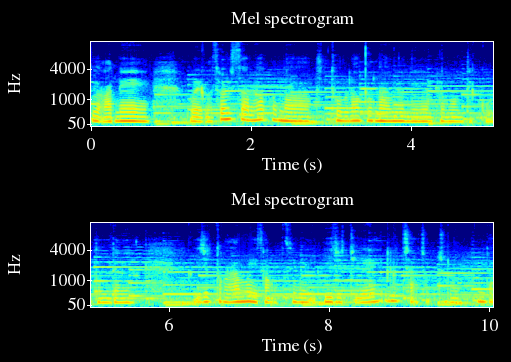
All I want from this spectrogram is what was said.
그 안에 뭐 얘가 설사를 하거나 구토를 하거나 하면은 병원 데리고 오던데 2주 동안 아무 이상 없으면 2주 뒤에 1차 접종을 한다.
